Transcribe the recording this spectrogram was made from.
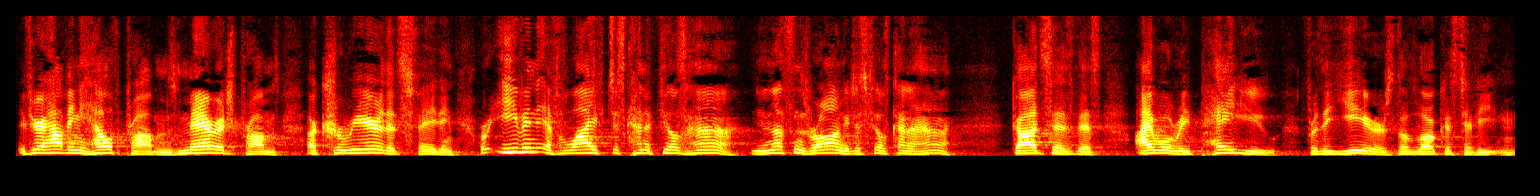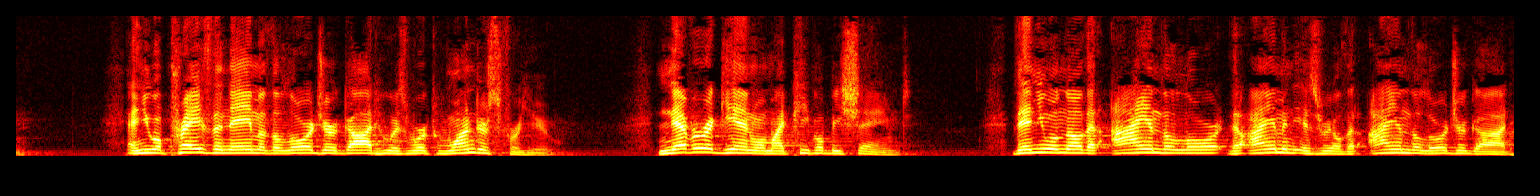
If you're having health problems, marriage problems, a career that's fading, or even if life just kind of feels, huh, nothing's wrong, it just feels kind of, huh, God says this I will repay you for the years the locusts have eaten. And you will praise the name of the Lord your God who has worked wonders for you. Never again will my people be shamed. Then you will know that I am the Lord, that I am in Israel, that I am the Lord your God,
